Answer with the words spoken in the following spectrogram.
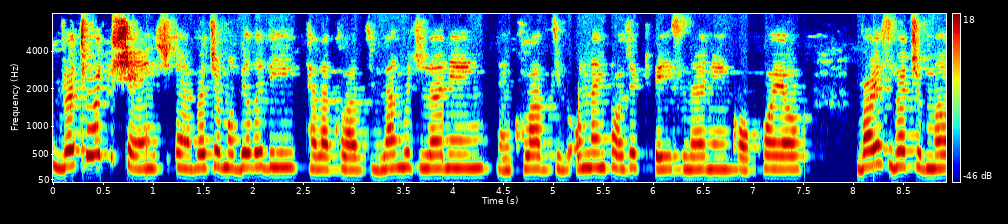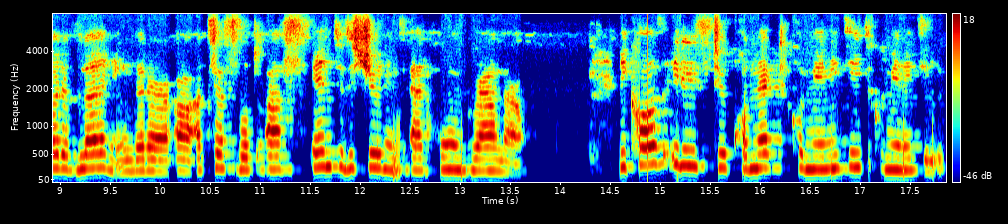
Virtual exchange, uh, virtual mobility, telecollaborative language learning, and collaborative online project-based learning, or COIL, various virtual mode of learning that are uh, accessible to us and to the students at home ground now. Because it is to connect community to community,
